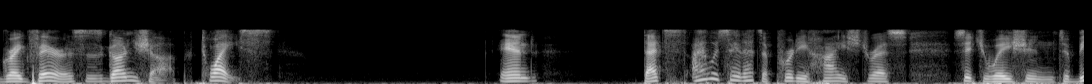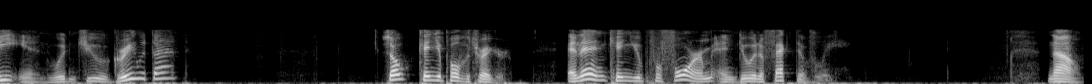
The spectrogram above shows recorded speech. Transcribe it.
Greg Ferris's gun shop twice. And that's I would say that's a pretty high stress situation to be in. Wouldn't you agree with that? So, can you pull the trigger? And then can you perform and do it effectively? Now,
